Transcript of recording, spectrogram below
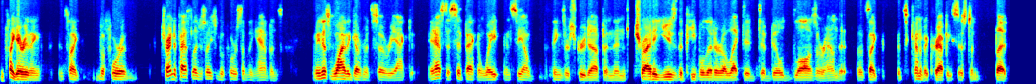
It's like everything. It's like before trying to pass legislation before something happens. I mean, that's why the government's so reactive. It has to sit back and wait and see how things are screwed up and then try to use the people that are elected to build laws around it. It's like, it's kind of a crappy system, but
